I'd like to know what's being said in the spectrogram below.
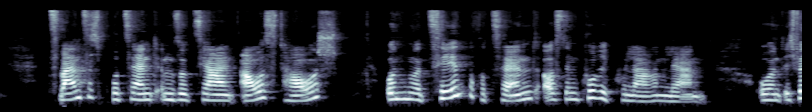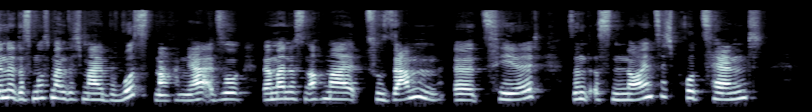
20 Prozent im sozialen Austausch und nur 10 Prozent aus dem curricularen Lernen. Und ich finde, das muss man sich mal bewusst machen. Ja, also wenn man es nochmal zusammenzählt, äh, sind es 90 Prozent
